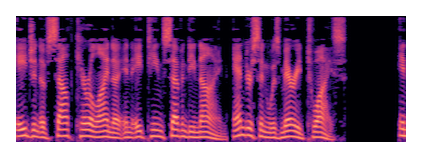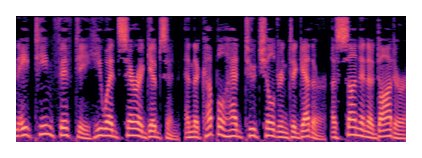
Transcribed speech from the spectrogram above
agent of South Carolina in 1879. Anderson was married twice. In 1850 he wed Sarah Gibson, and the couple had two children together, a son and a daughter.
